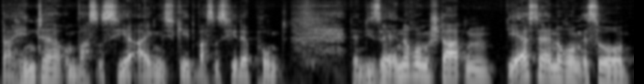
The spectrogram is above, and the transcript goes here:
dahinter, um was es hier eigentlich geht. Was ist hier der Punkt? Denn diese Erinnerungen starten, die erste Erinnerung ist so,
